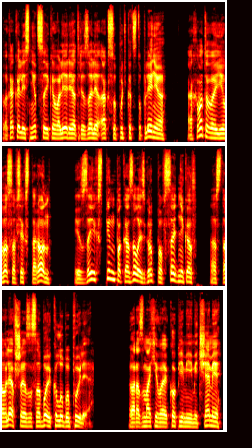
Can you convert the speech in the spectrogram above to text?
Пока колесница и кавалерия отрезали Аксу путь к отступлению, охватывая его со всех сторон, из-за их спин показалась группа всадников, оставлявшая за собой клубы пыли. размахивая копьями и мечами,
